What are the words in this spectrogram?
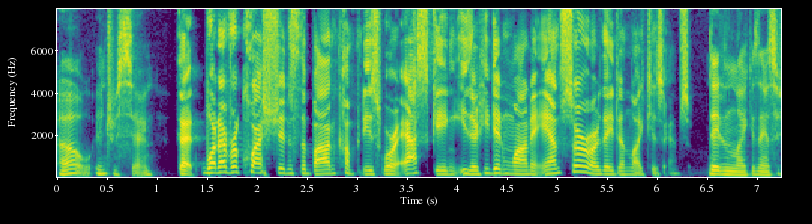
oh, interesting. That whatever questions the bond companies were asking, either he didn't want to answer or they didn't like his answer. They didn't like his answer.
